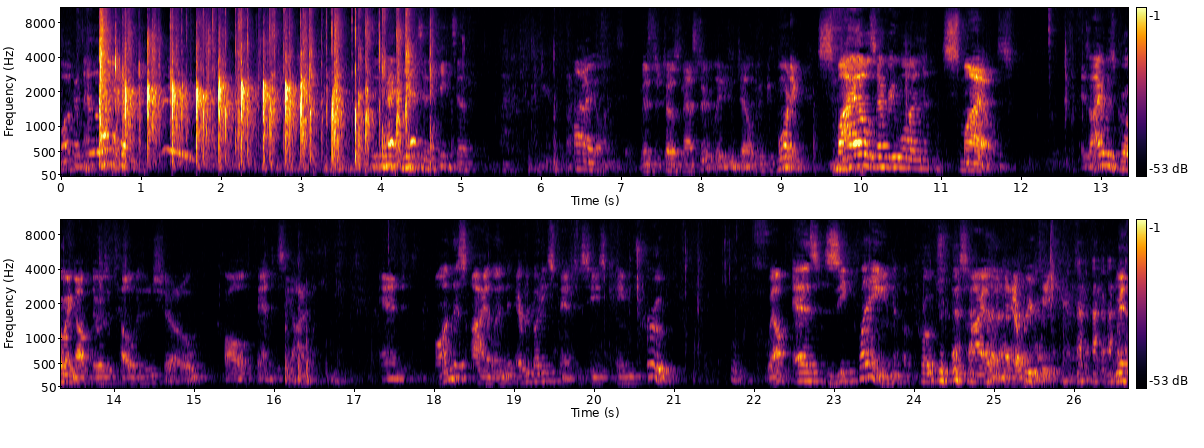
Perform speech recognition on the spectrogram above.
welcome to the lecture. His pizza Hi. Mr. Toastmaster, ladies and gentlemen, good morning. Smiles, everyone, smiles. As I was growing up, there was a television show called Fantasy Island. And on this island, everybody's fantasies came true. Well, as Z-Plane approached this island every week with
